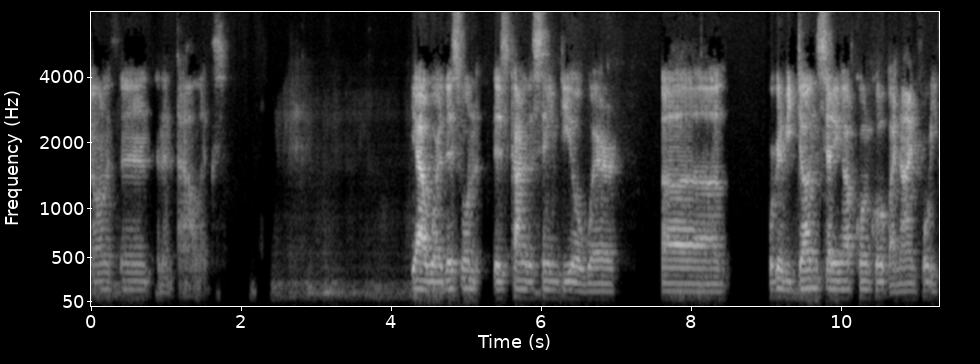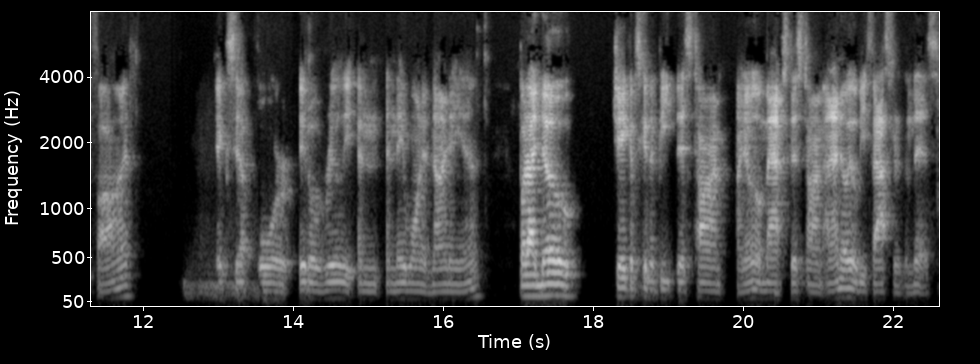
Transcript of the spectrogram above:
Jonathan and then Alex. Yeah, where this one is kind of the same deal where uh we're gonna be done setting up quote unquote by 945 except for it'll really and and they wanted 9 a.m. But I know Jacob's gonna beat this time. I know he'll match this time, and I know he'll be faster than this.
